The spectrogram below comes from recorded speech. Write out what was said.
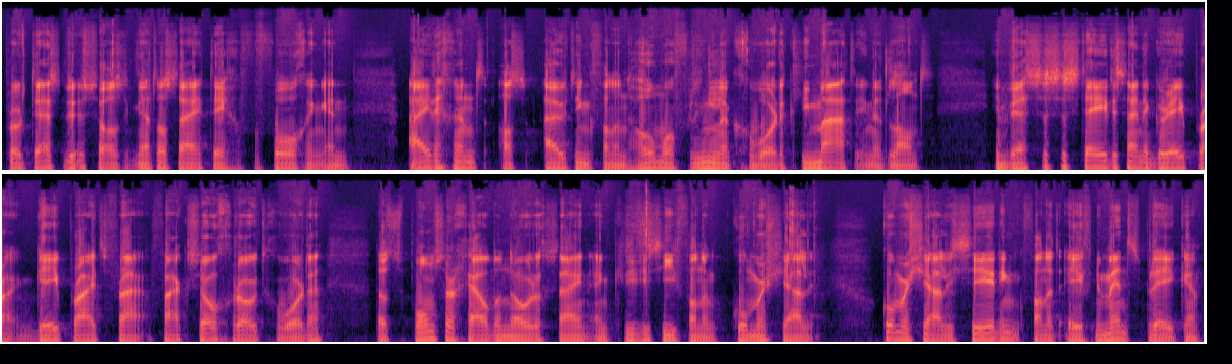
protest dus, zoals ik net al zei, tegen vervolging en eindigend als uiting van een homovriendelijk geworden klimaat in het land. In westerse steden zijn de gay prides vaak zo groot geworden dat sponsorgelden nodig zijn en critici van een commercialisering van het evenement spreken.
